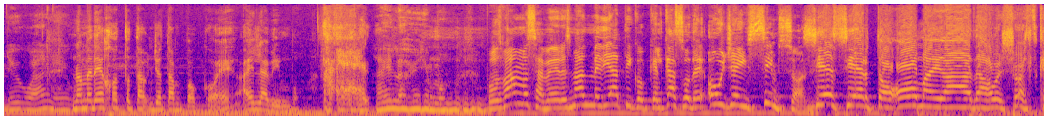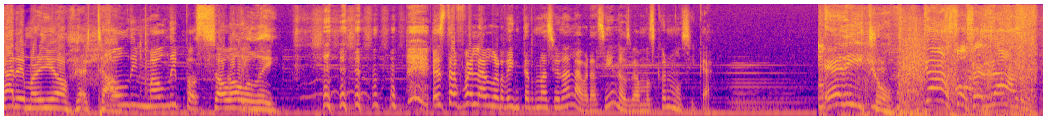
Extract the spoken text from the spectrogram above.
Yo igual, yo igual. No me dejo, tota- yo tampoco, ¿eh? Ahí la bimbo. Ahí la vimos. Pues vamos a ver, es más mediático que el caso de O.J. Simpson. Sí es cierto, oh my God, our. Holy moly pozole. Holy. Esta fue la gorda internacional. Ahora sí, nos vamos con música. He dicho, caso cerrado.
